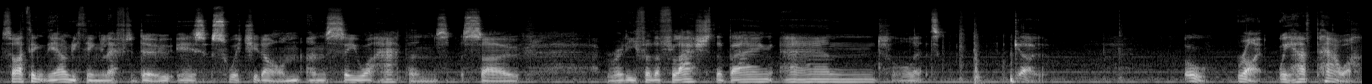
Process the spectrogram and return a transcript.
so I think the only thing left to do is switch it on and see what happens so ready for the flash, the bang, and let's go. Oh, right, we have power.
